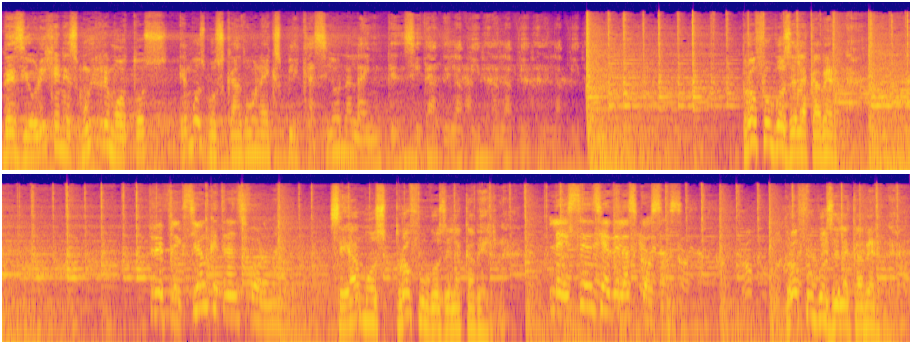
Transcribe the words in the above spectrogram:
Desde orígenes muy remotos hemos buscado una explicación a la intensidad de la vida, de la vida, de la vida. Prófugos de la caverna. Reflexión que transforma. Seamos prófugos de la caverna. La esencia de las cosas. Prófugos de la caverna.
